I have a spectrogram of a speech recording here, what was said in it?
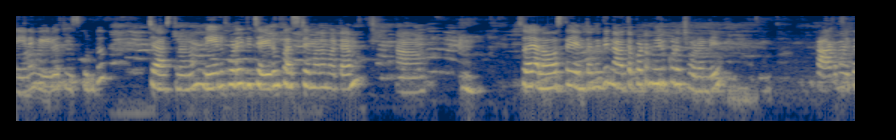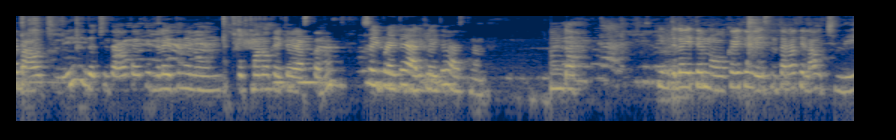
నేనే వీడియో తీసుకుంటూ చేస్తున్నాను. నేను కూడా ఇది చేయడం ఫస్ట్ టైం అనమాట సో ఎలా వస్తే ఏంటనేది నాతో పాటు మీరు కూడా చూడండి. పాకం అయితే బాగా వచ్చింది. ఇది వచ్చిన తర్వాత అయితే ఇందులో అయితే నేను ఉప్మానోకి అయితే వేస్తాను. సో ఇప్పుడైతే యాలకులు అయితే వేస్తున్నాను. అండ్ ఇందులో అయితే నోకైతే అయితే వేసిన తర్వాత ఇలా వచ్చింది.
